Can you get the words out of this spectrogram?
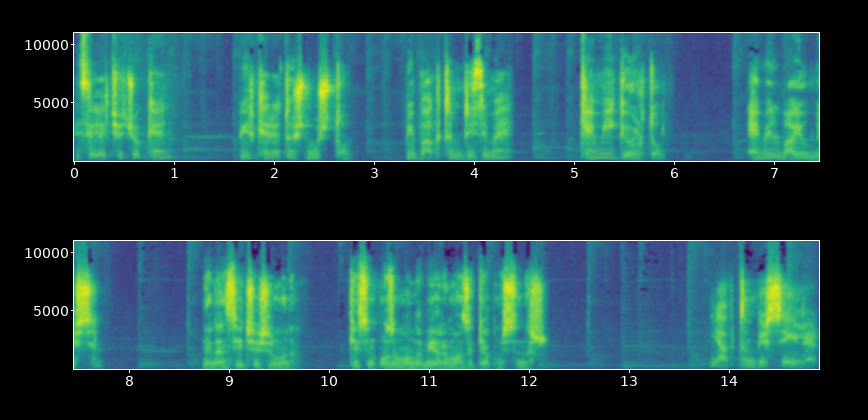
Mesela çocukken bir kere düşmüştüm. Bir baktım dizime, kemiği gördüm. Hemen bayılmışım. Nedense hiç şaşırmadım. Kesin o zaman da bir yaramazlık yapmışsındır. Yaptım bir şeyler.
